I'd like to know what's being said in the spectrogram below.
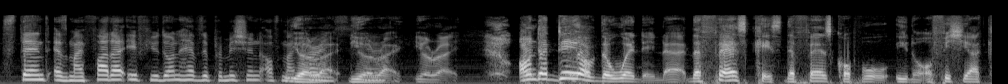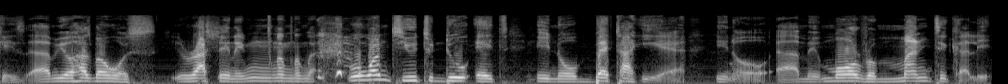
stand as my father if you don't have the permission of my you're parents. right. You're Yeah. right. You're right. On the day of the wedding, uh, the first case, the first couple, you know, official case, Um, your husband was rushing. and we want you to do it, you know, better here. You know, um, more romantically.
